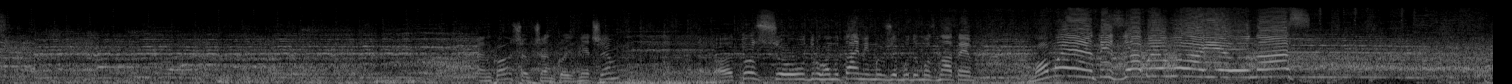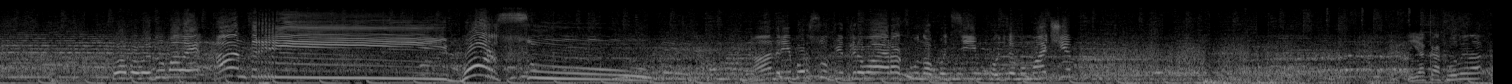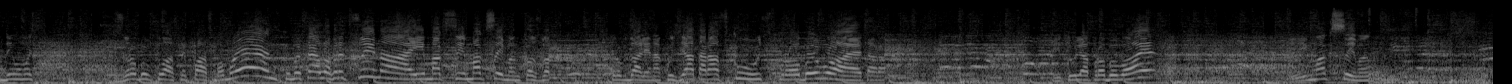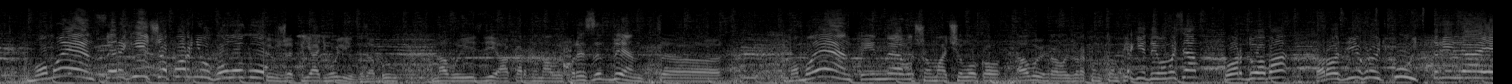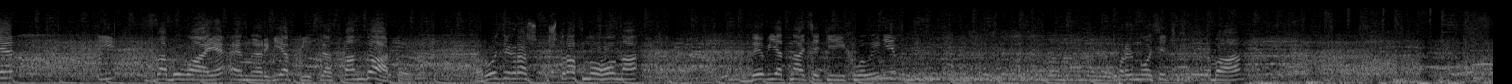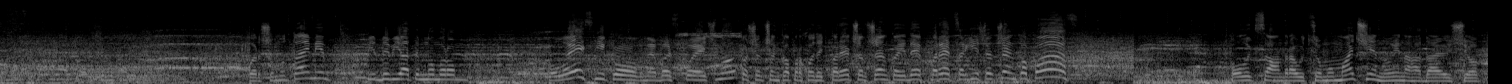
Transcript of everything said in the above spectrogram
Шевченко, Шевченко із м'ячем. Е, Тож у другому таймі ми вже будемо знати момент і забиває у нас. Хто би ви думали? Андрій Борсук! Андрій Борсук відкриває рахунок у, цьому матчі. Яка хвилина? Дивимось. Зробив класний пас. Момент! Михайло Грицина і Максим Максименко. Струк далі на Кузя. Тарас Кузь пробиває. Тарас. Туля пробиває. І Максименко. Момент! Сергій Чапорнюк головою. Вже 5 голів забив на виїзді, а кардинали президент. е, Момент і не в- що матчі Локо виграли з рахунком. Сергій дивимося. Кордоба розігрують. Куй стріляє і забиває енергія після стандарту. Розіграш штрафного на 19-й хвилині. Приносить ба. Першому таймі під дев'ятим номером. Колесніков небезпечно. Шевченко проходить вперед. Шевченко йде вперед. Сергій Шевченко. Пас! Олександра у цьому матчі. Ну і нагадаю, що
